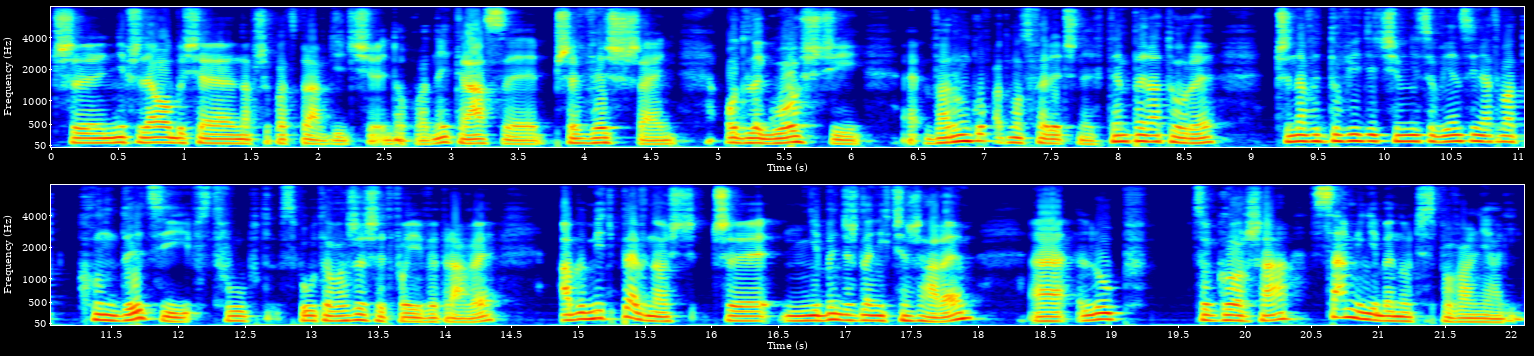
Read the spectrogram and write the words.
czy nie przydałoby się na przykład sprawdzić dokładnej trasy, przewyższeń, odległości, e, warunków atmosferycznych, temperatury, czy nawet dowiedzieć się nieco więcej na temat kondycji współtowarzyszy Twojej wyprawy, aby mieć pewność, czy nie będziesz dla nich ciężarem, e, lub co gorsza, sami nie będą Cię spowalniali.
